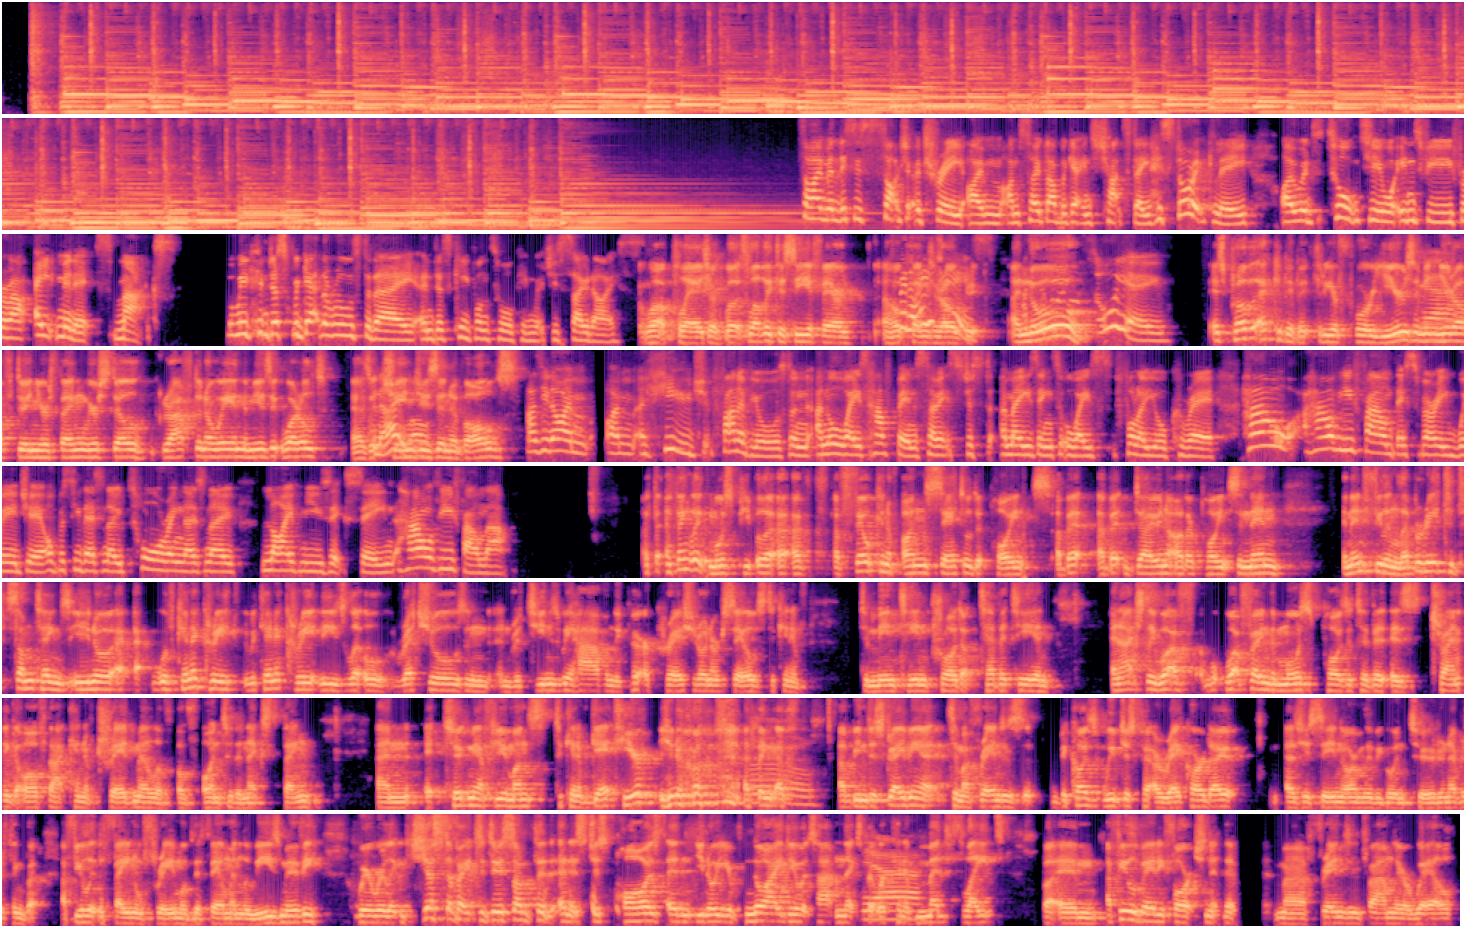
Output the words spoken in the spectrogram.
Simon, this is such a treat. I'm I'm so glad we're getting to chat today. Historically, I would talk to you or interview you for about eight minutes max. But we can just forget the rules today and just keep on talking, which is so nice. What a pleasure. Well, it's lovely to see you, Fearne. I hope things ages. are all good. I know. I saw you. It's probably, it could be about three or four years. I mean, yeah. you're off doing your thing. We're still grafting away in the music world as it know, changes well, and evolves. As you know, I'm I'm a huge fan of yours and, and always have been. So it's just amazing to always follow your career. How how have you found this very weird year? Obviously, there's no touring, there's no live music scene. How have you found that? I, th- I think, like most people, I, have I've felt kind of unsettled at points, a bit a bit down at other points, and then and then feeling liberated sometimes you know uh, uh, we've kind of create we kind of create these little rituals and, and routines we have and we put our pressure on ourselves to kind of to maintain productivity. And and actually what I've what I've found the most positive is trying to get off that kind of treadmill of, of onto the next thing. And it took me a few months to kind of get here you know? I think oh. I've been describing it to my friends as because we've just put a record out as you say, normally we go on tour and everything, but I feel like the final frame of the Thelma and Louise movie, where we're like just about to do something and it's just paused, and you know you've no idea what's happening next, but yeah. we're kind of mid-flight. But um, I feel very fortunate that my friends and family are well,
